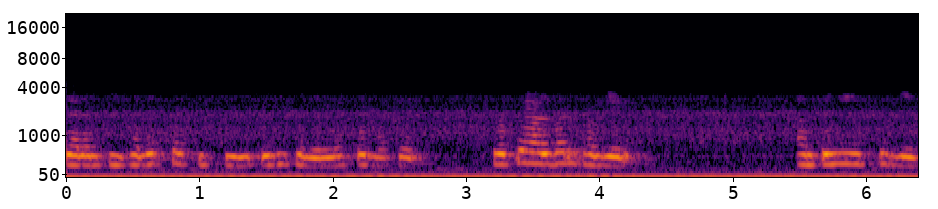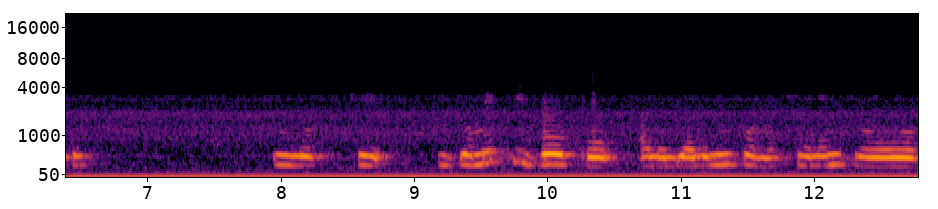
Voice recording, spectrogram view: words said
garantiza la exactitud y precisión en la información. Creo que Álvaro y Javier han tenido experiencias en los que si yo me equivoco al enviarle la información a mi proveedor,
